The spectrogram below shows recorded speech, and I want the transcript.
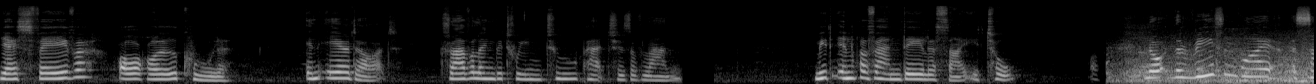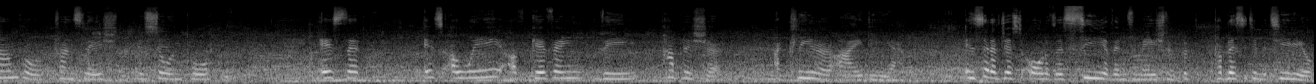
Jeg svæver over røde kulde. An air dart traveling between two patches of land. Mit indre vand deler sig i to. The reason why a sample translation is so important is that it's a way of giving the publisher a clearer idea. Instead of just all of the sea of information, and publicity material,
